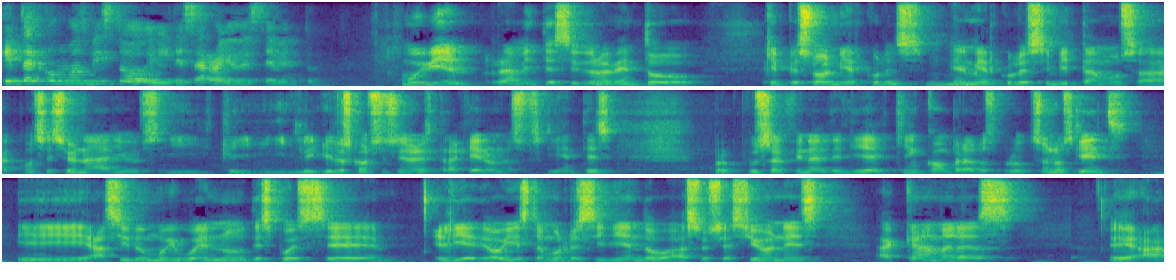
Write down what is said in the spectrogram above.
¿Qué tal? ¿Cómo has visto el desarrollo de este evento? Muy bien, realmente ha sido un evento que empezó el miércoles. El miércoles invitamos a concesionarios y, que, los concesionarios trajeron a sus clientes, porque pues al final del día quien compra los productos son los clientes. Y ha sido muy bueno. Después, eh, el día de hoy estamos recibiendo a asociaciones, a cámaras, eh, a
